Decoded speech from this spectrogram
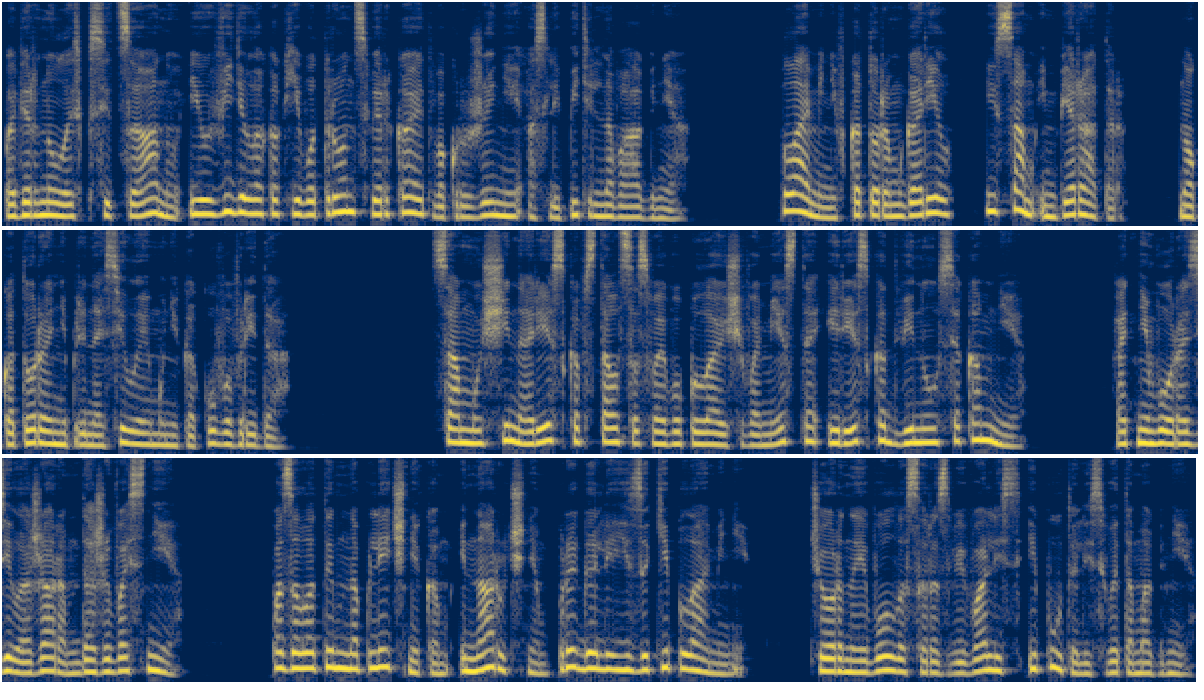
Повернулась к Сициану и увидела, как его трон сверкает в окружении ослепительного огня пламени, в котором горел и сам император, но которое не приносило ему никакого вреда. Сам мужчина резко встал со своего пылающего места и резко двинулся ко мне. От него разило жаром даже во сне. По золотым наплечникам и наручням прыгали языки пламени. Черные волосы развивались и путались в этом огне.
